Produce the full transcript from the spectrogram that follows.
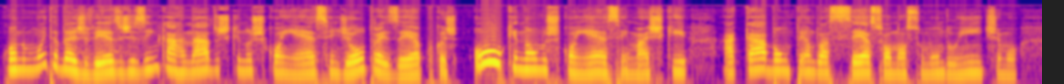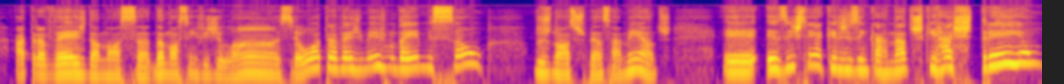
quando muitas das vezes desencarnados que nos conhecem de outras épocas ou que não nos conhecem, mas que acabam tendo acesso ao nosso mundo íntimo através da nossa, da nossa invigilância ou através mesmo da emissão dos nossos pensamentos, é, existem aqueles desencarnados que rastreiam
